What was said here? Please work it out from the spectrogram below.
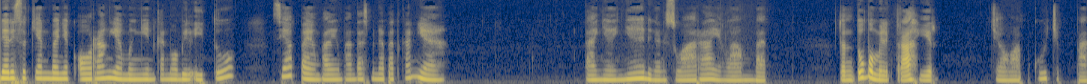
dari sekian banyak orang yang menginginkan mobil itu, siapa yang paling pantas mendapatkannya? Tanyanya dengan suara yang lambat. Tentu pemilik terakhir. Jawabku cepat.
